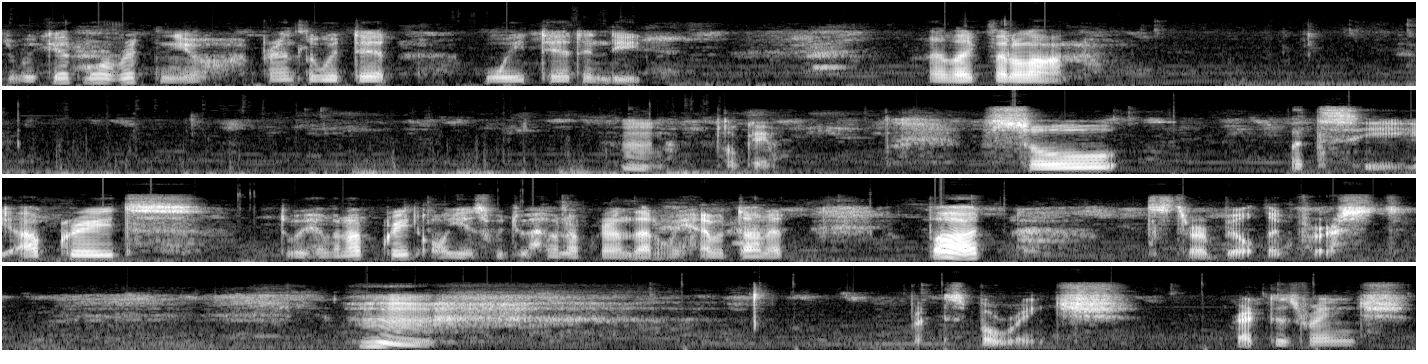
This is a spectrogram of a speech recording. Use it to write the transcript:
Did we get more retinue? Apparently we did. We did indeed. I like that a lot. Hmm, okay. So, let's see. Upgrades. Do we have an upgrade? Oh yes, we do have an upgrade on that. We haven't done it. But, let's start building first. Hmm. Practice bow range. Practice range.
